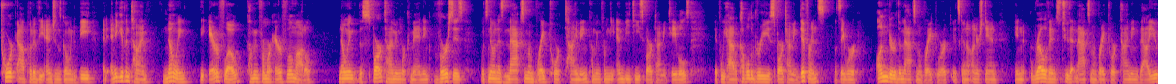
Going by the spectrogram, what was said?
torque output of the engine is going to be at any given time, knowing the airflow coming from our airflow model, knowing the spark timing we're commanding versus what's known as maximum brake torque timing coming from the MBT spark timing tables. If we have a couple degrees spark timing difference, let's say we're under the maximum brake torque, it's going to understand in relevance to that maximum brake torque timing value,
